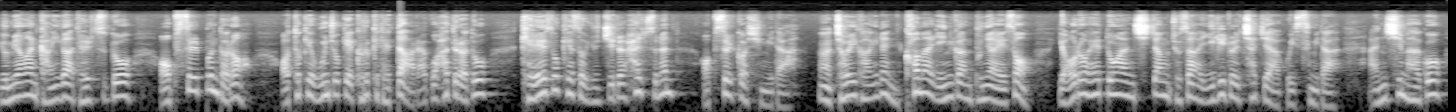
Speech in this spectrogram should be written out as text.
유명한 강의가 될 수도 없을 뿐더러 어떻게 운 좋게 그렇게 됐다라고 하더라도 계속해서 유지를 할 수는 없을 것입니다. 어, 저희 강의는 커말 인간 분야에서 여러 해 동안 시장 조사 1위를 차지하고 있습니다. 안심하고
